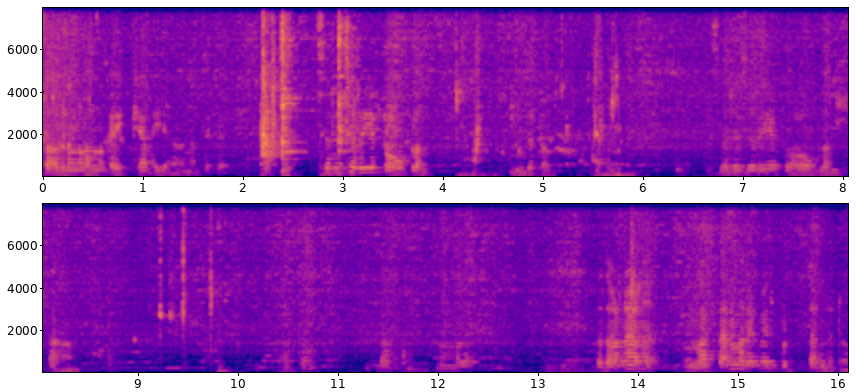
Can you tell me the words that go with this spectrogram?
സാധനങ്ങളൊന്നും കഴിക്കാൻ വയ്യ. അങ്ങനത്തെ ചെറിയ ചെറിയ പ്രോബ്ലം ഉണ്ട് കേട്ടോ ചെറിയ ചെറിയ പ്രോബ്ലംസാണ് അപ്പം എന്താക്കും നമ്മൾ അതുകൊണ്ടാണ് വർത്താനം പറയുമ്പോൾ ഒരു പിടുത്തം കേട്ടോ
